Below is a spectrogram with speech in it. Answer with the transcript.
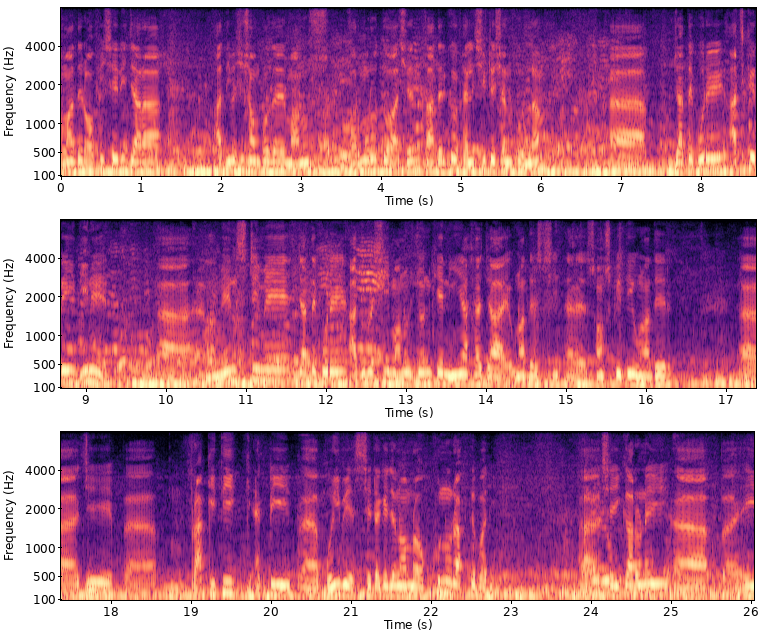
আমাদের অফিসেরই যারা আদিবাসী সম্প্রদায়ের মানুষ, কর্মরত আছেন, তাদেরকেও ফেলিসিটেশন করলাম। যাতে করে আজকের এই দিনের মেন স্ট্রিমে যাতে করে আদিবাসী মানুষজনকে নিয়ে আসা যায় ওনাদের সংস্কৃতি ওনাদের যে প্রাকৃতিক একটি পরিবেশ, সেটাকে যেন আমরা অক্ষুণ্ণ রাখতে পারি। সেই কারণেই এই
